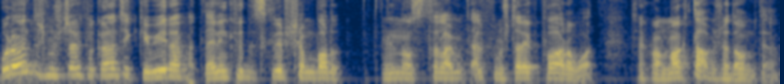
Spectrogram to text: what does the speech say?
ولو أنت مش مشترك في قناتي الكبيرة هتلاقي link في ال description برضه. نوصل ل 100000 مشترك في أقرب وقت. شكرا المقطع مش هدوم تاني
